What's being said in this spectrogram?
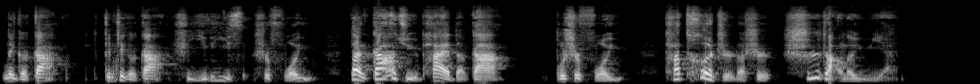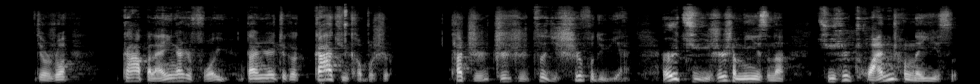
那个“嘎”跟这个“嘎”是一个意思，是佛语。但噶举派的“嘎”不是佛语，它特指的是师长的语言。就是说，“嘎”本来应该是佛语，但是这个“噶举”可不是，它只只指自己师傅的语言。而“举”是什么意思呢？“举”是传承的意思。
